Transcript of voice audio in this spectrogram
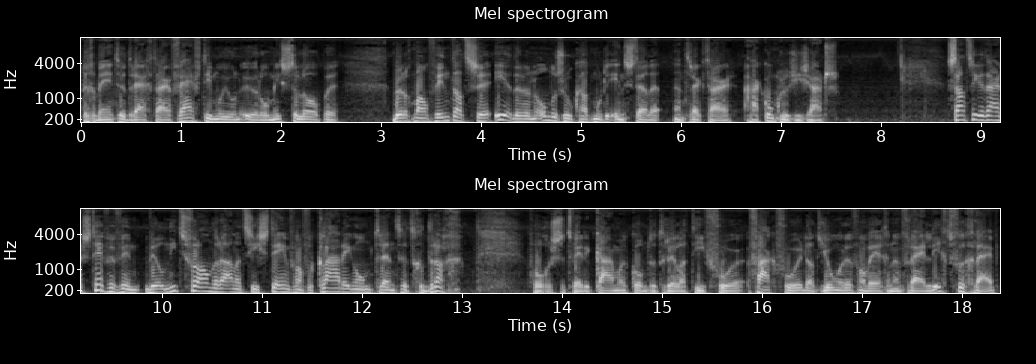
De gemeente dreigt daar 15 miljoen euro mis te lopen. Burgman vindt dat ze eerder een onderzoek had moeten instellen en trekt daar haar conclusies uit. Staatssecretaris Steven wil niets veranderen aan het systeem van verklaringen omtrent het gedrag. Volgens de Tweede Kamer komt het relatief voor, vaak voor dat jongeren vanwege een vrij licht vergrijp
